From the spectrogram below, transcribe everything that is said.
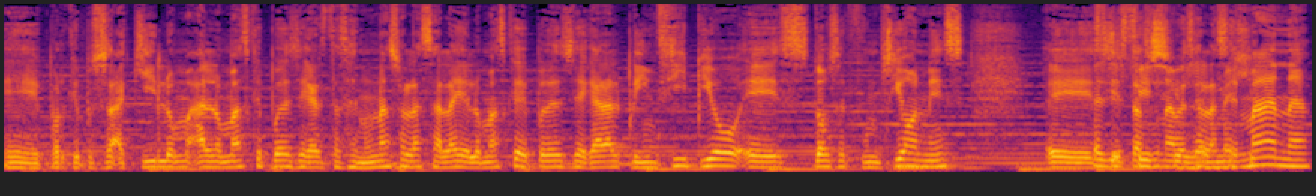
Eh, porque pues aquí lo, a lo más que puedes llegar estás en una sola sala y a lo más que puedes llegar al principio es 12 funciones, eh, si estás una vez a la semana.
